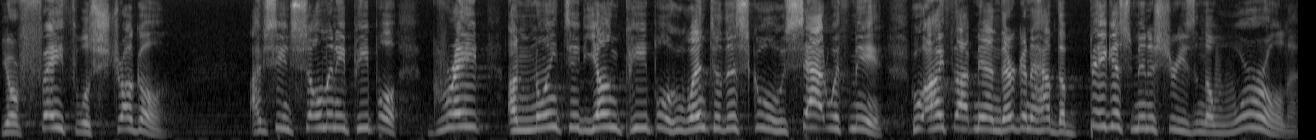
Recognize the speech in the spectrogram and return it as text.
your faith will struggle. I've seen so many people, great anointed young people who went to this school, who sat with me, who I thought, man, they're going to have the biggest ministries in the world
